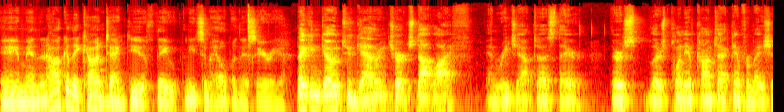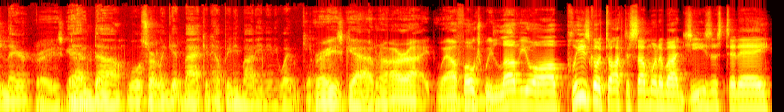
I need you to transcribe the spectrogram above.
Amen. Then how can they contact you if they need some help in this area? They can go to gatheringchurch.life and reach out to us there. There's there's plenty of contact information there. Praise God. And uh, we'll certainly get back and help anybody in any way we can. Praise God. All right. Well, folks, we love you all. Please go talk to someone about Jesus today.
